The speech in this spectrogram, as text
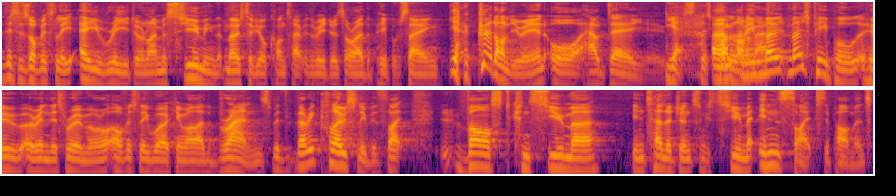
this is obviously a reader, and I'm assuming that most of your contact with readers are either people saying, yeah, good on you, Ian, or how dare you. Yes, there's quite um, a lot I mean, mo- most people who are in this room are obviously working with either brands, with very closely with like vast consumer intelligence and consumer insights departments.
